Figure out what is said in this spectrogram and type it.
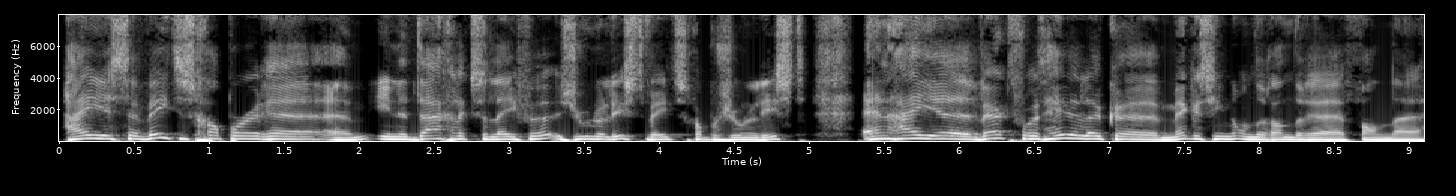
Hij is wetenschapper eh, eh, in het dagelijkse leven. Journalist, wetenschapper, journalist. En hij werkt voor het hele leuke magazine, onder andere van, eh,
